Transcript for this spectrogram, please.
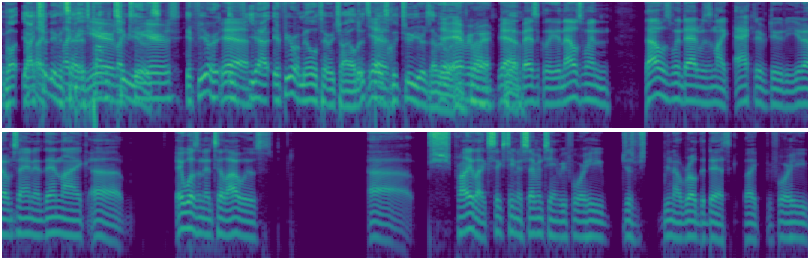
Well, I like- shouldn't even like say it. It's year, probably two, like two years. years. If you're Yeah. if, yeah, if you're a military child, it's Yeah. basically two years everywhere. Yeah, everywhere. Right. Yeah, Yeah. basically. And that was when that was when dad was in like active duty, you know what I'm saying? And then like uh it wasn't until I was uh probably like 16 or 17 before he just you know rode the desk like before he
